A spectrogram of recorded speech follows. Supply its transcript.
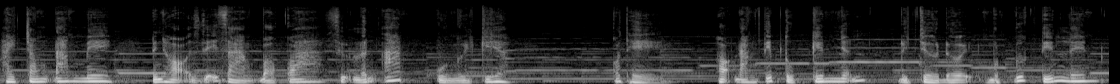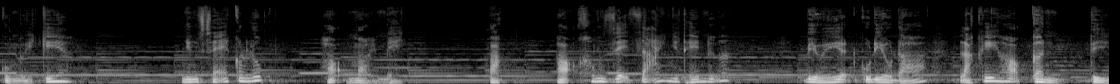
hay trong đam mê nên họ dễ dàng bỏ qua sự lấn át của người kia. Có thể, họ đang tiếp tục kiên nhẫn để chờ đợi một bước tiến lên của người kia. Nhưng sẽ có lúc họ mỏi mệt họ không dễ dãi như thế nữa. Biểu hiện của điều đó là khi họ cần thì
